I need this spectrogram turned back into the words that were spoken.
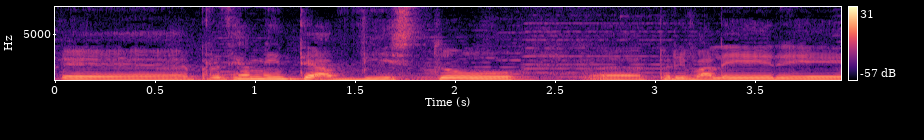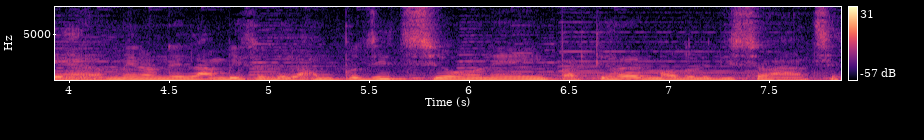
eh, praticamente ha visto eh, prevalere, almeno nell'ambito della composizione, in particolar modo le dissonanze.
